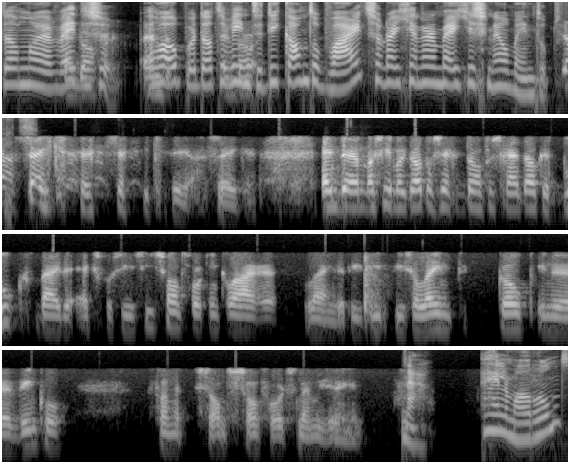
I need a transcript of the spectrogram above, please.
dan uh, weten dan, ze en, hopen dat de wind dan, die kant op waait, zodat je er een beetje snel bent op de Ja, zeker. zeker, ja, zeker. En uh, misschien mag ik dat al zeggen, dan verschijnt ook het boek bij de expositie, Zandvoort in klare lijnen. Die, die, die is alleen te koop in de winkel van het Zand, Zandvoorts Museum. Nou, helemaal rond.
